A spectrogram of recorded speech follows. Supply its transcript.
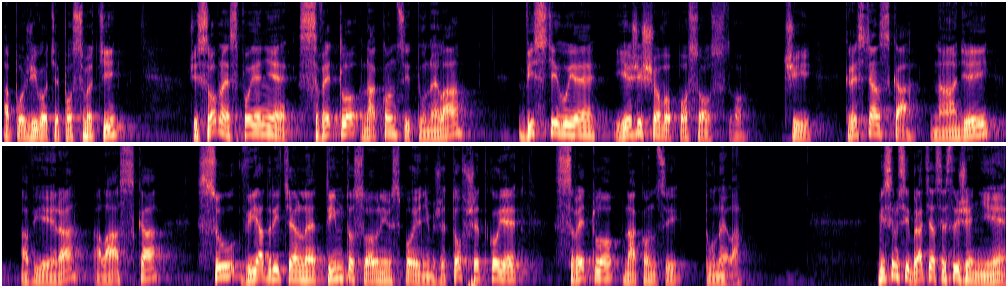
a po živote po smrti, či slovné spojenie svetlo na konci tunela vystihuje Ježišovo posolstvo, či kresťanská nádej a viera a láska sú vyjadriteľné týmto slovným spojením, že to všetko je svetlo na konci tunela. Myslím si, bratia a sestry, že nie.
